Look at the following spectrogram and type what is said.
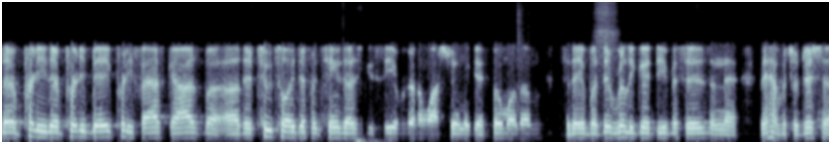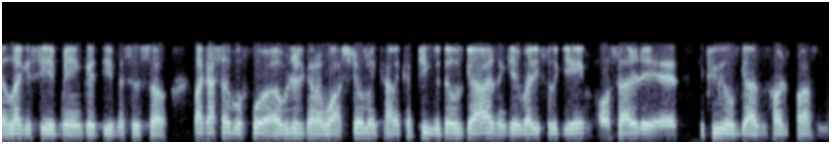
they're pretty they're pretty big, pretty fast guys, but uh, they're two totally different teams, as you can see. We're going to watch film and get film on them today, but they're really good defenses, and they- have a tradition and legacy of being good defenses. So, like I said before, uh, we're just going to watch film and kind of compete with those guys and get ready for the game on Saturday and compete with those guys as hard as possible.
